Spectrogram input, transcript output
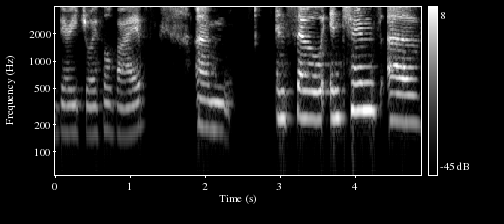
very joyful vibes um, and so in terms of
